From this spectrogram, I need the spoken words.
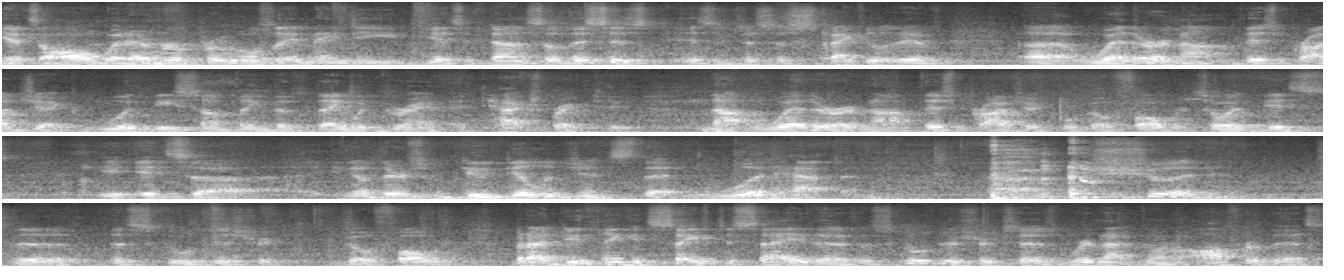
gets all whatever approvals they may need, gets it done. So this is, is just a speculative, uh, whether or not this project would be something that they would grant a tax break to, not whether or not this project will go forward. So it, it's, it, it's, uh, you know, there's some due diligence that would happen uh, should the, the school district go forward. But I do think it's safe to say that if the school district says, we're not going to offer this,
